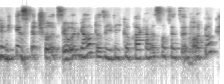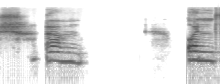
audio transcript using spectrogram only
die Situation gehabt, dass ich dich gefragt habe, ist das jetzt in Ordnung? Ähm, und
